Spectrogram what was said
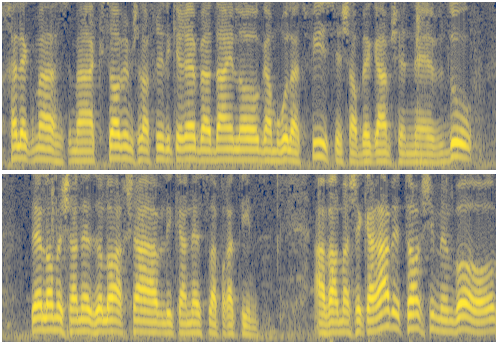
חלק מה, מהכסובים של הפרידיקי רבי עדיין לא גמרו להדפיס, יש הרבה גם שנאבדו, זה לא משנה, זה לא עכשיו להיכנס לפרטים. אבל מה שקרה בתשמ"ו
